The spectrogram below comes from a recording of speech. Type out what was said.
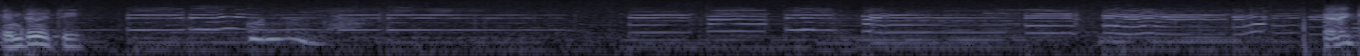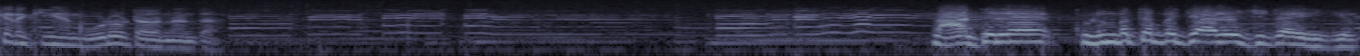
എന്ത് പറ്റി? ഒന്നുമില്ല. ഇടയ്ക്കിടയ്ക്ക് ഞാൻ മൂടോട്ടാവുന്ന എന്താ? നാട്ടിലെ കുടുംബത്തെ പറ്റി ആലോചിച്ചിട്ടായിരിക്കും.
